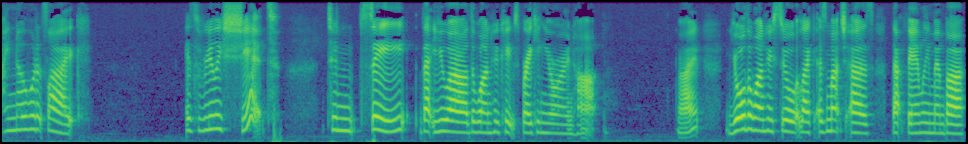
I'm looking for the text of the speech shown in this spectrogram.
I know what it's like. It's really shit to see that you are the one who keeps breaking your own heart, right? You're the one who still, like, as much as that family member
